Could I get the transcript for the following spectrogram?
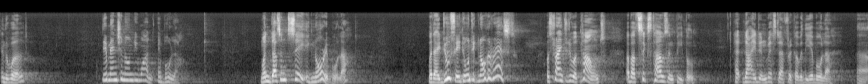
in the world. They mention only one, Ebola. One doesn't say ignore Ebola, but I do say don't ignore the rest. I was trying to do a count. About 6,000 people had died in West Africa with the Ebola uh,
